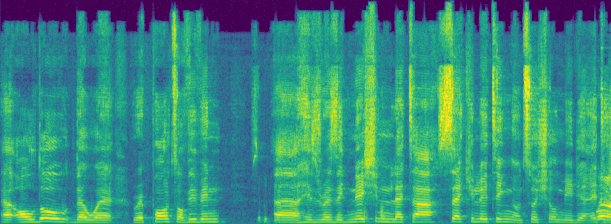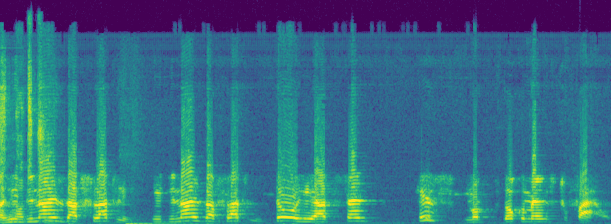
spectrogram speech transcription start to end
uh, although there were reports of even uh, his resignation letter circulating on social media, it is Well, he not denies that flatly. He denies that flatly. Though he had sent his documents to file,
